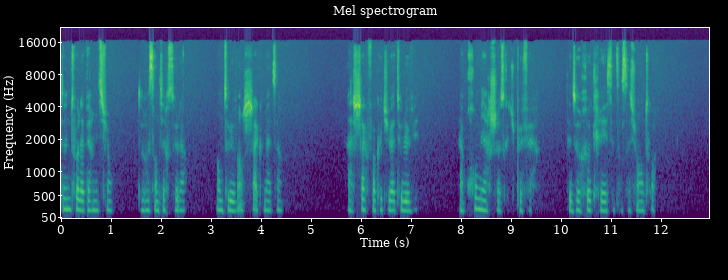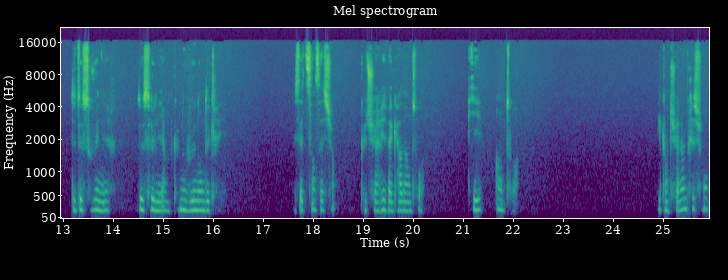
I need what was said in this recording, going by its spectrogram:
Donne-toi la permission de ressentir cela en te levant chaque matin. À chaque fois que tu vas te lever, la première chose que tu peux faire, c'est de recréer cette sensation en toi, de te souvenir de ce lien que nous venons de créer, de cette sensation que tu arrives à garder en toi, qui est en toi. Et quand tu as l'impression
